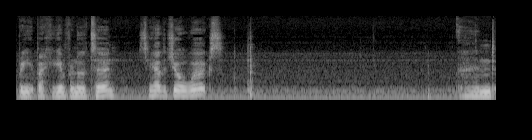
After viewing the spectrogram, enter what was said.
bring it back again for another turn. See how the jaw works? And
